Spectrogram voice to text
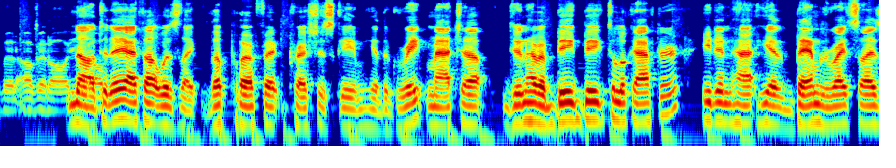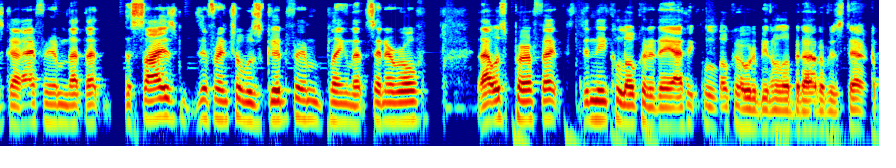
of it of it all. No, know? today I thought was like the perfect Precious game. He had the great matchup. Didn't have a big big to look after. He didn't have. He had Bam's right size guy for him. That that the size differential was good for him playing that center role. That was perfect. Didn't need Koloko today. I think Koloko would have been a little bit out of his depth.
